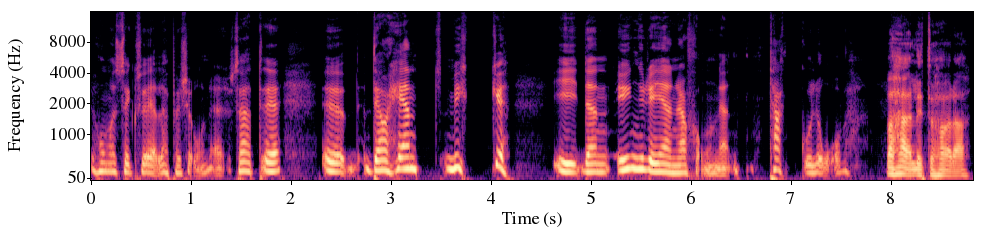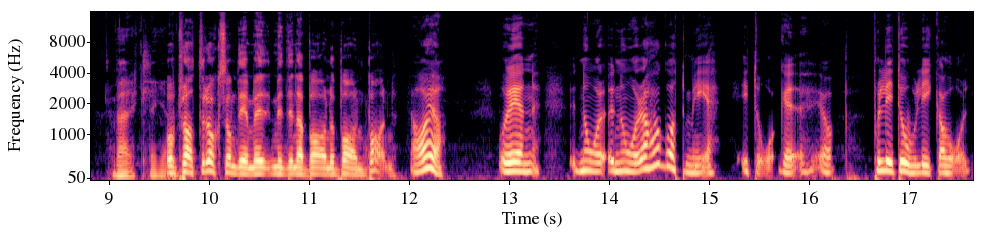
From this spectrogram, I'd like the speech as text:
homosexuella personer. Så att det har hänt mycket i den yngre generationen, tack och lov. Vad härligt att höra. Verkligen. Och pratar du också om det med, med dina barn och barnbarn? Ja, ja. Och en, några, några har gått med i tåget ja, på lite olika håll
